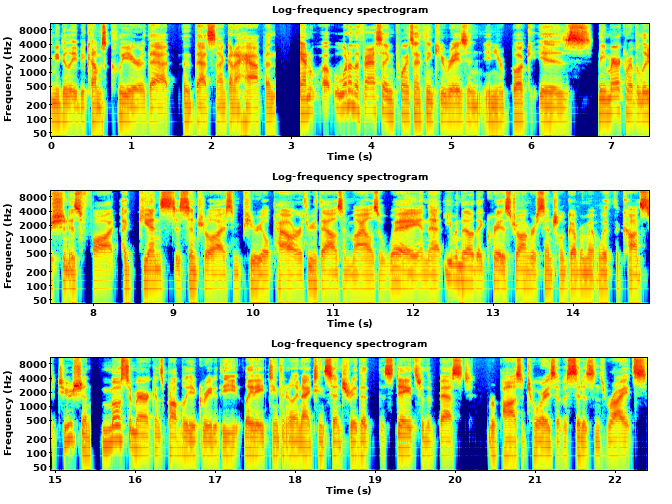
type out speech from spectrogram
immediately it becomes clear that that's not going to happen. And uh, one of the fascinating points I think you raise in, in your book is the American Revolution is fought against a centralized imperial power 3,000 miles away. And that even though they create a stronger central government with the Constitution, most Americans probably agree to the late 18th and early 19th century that the states are the best repositories of a citizen's rights.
